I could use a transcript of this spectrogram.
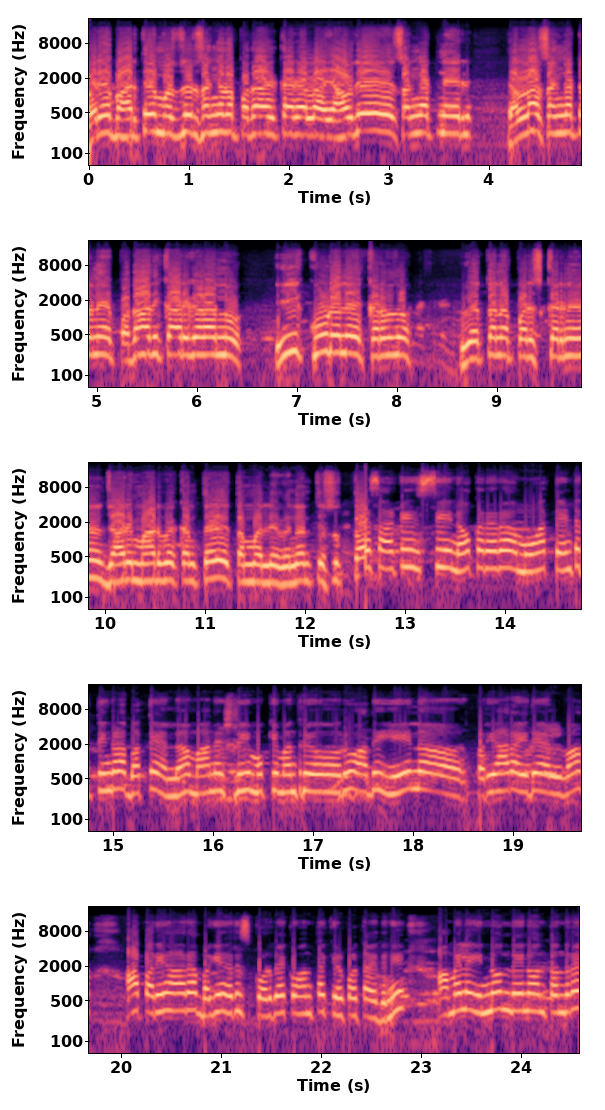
ಬರೀ ಭಾರತೀಯ ಮಜ್ದೂರ್ ಸಂಘದ ಪದಾಧಿಕಾರಿ ಅಲ್ಲ, ಯಾವುದೇ ಸಂಘಟನೆ ಎಲ್ಲ ಸಂಘಟನೆ ಪದಾಧಿಕಾರಿಗಳನ್ನು ಈ ಕೂಡಲೇ ಕರೆದು ವೇತನ ಪರಿಷ್ಕರಣೆ ಜಾರಿ ಮಾಡ್ಬೇಕಂತೇಳಿ ತಮ್ಮಲ್ಲಿ ವಿನಂತಿಸುತ್ತಾ ಎಸ್ ಆರ್ ನೌಕರರ ಮೂವತ್ತೆಂಟು ತಿಂಗಳ ಭತ್ತೆಯನ್ನ ಮಾನ್ಯ ಶ್ರೀ ಮುಖ್ಯಮಂತ್ರಿಯವರು ಅದೇ ಏನ ಪರಿಹಾರ ಇದೆ ಅಲ್ವಾ? ಆ ಪರಿಹಾರ ಬಗೆಹರಿಸ್ಕೊಡ್ಬೇಕು ಅಂತ ಕೇಳ್ಕೊಳ್ತಾ ಇದ್ದೀನಿ. ಆಮೇಲೆ ಇನ್ನೊಂದೇನು ಅಂತಂದ್ರೆ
